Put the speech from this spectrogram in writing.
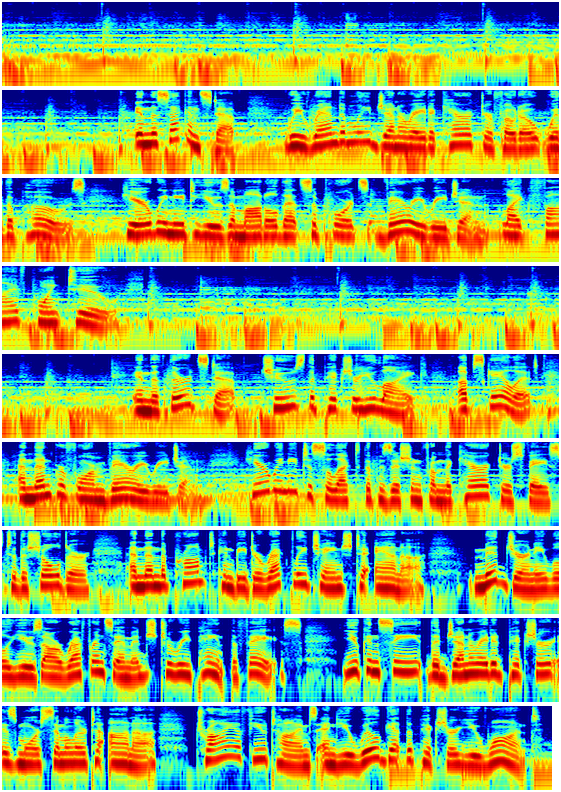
In the second step, we randomly generate a character photo with a pose. Here we need to use a model that supports Vary region, like 5.2. In the third step, choose the picture you like, upscale it, and then perform Vary region. Here we need to select the position from the character's face to the shoulder, and then the prompt can be directly changed to Anna. Midjourney will use our reference image to repaint the face. You can see the generated picture is more similar to Anna. Try a few times and you will get the picture you want.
